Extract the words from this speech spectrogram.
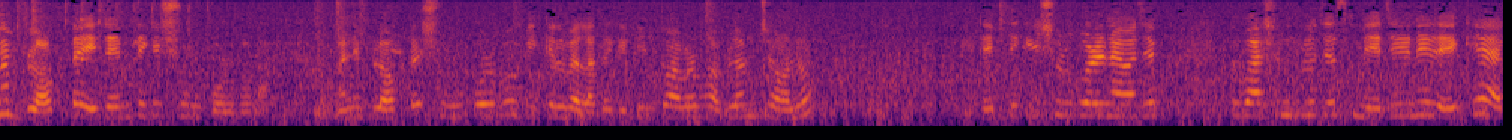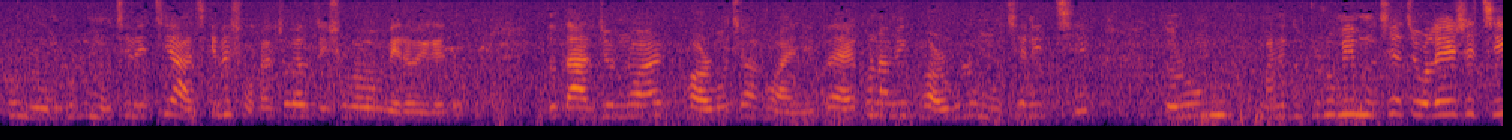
না ব্লগটা এই টাইম থেকে শুরু করব না। মানে ব্লগটা শুরু করব বিকেলবেলা থেকে, কিন্তু আবার ভাবলাম চলো এই টাইম থেকেই শুরু করে নেওয়া যাক। তো বাসনগুলো জাস্ট মেজে এনে রেখে এখন রুমগুলো মুছে নিচ্ছি। আজকে না সকাল সকাল ত্রিশু বাবা বেরোয় গেল তো তার জন্য আর ঘর মোছা হয়নি। তো এখন আমি ঘরগুলো মুছে নিচ্ছি। তো রুম মানে দুটো রুমই মুছে চলে এসেছি।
